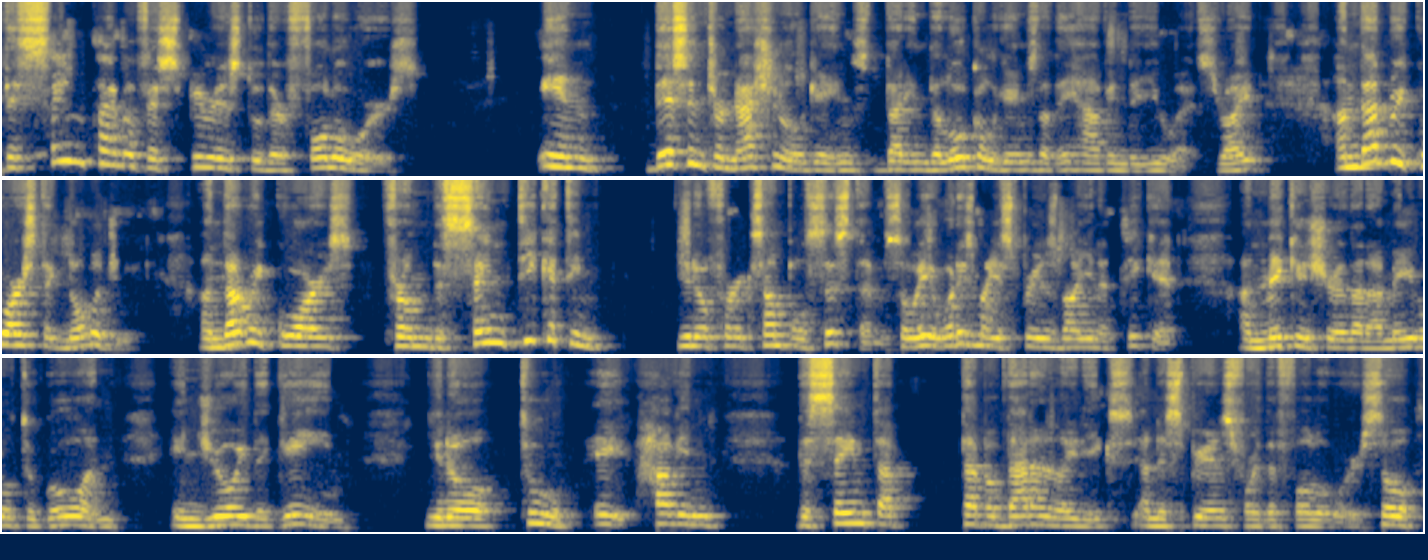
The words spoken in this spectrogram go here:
the same type of experience to their followers in these international games that in the local games that they have in the US, right? And that requires technology. And that requires from the same ticketing, you know, for example, system. So, hey, what is my experience buying a ticket and making sure that I'm able to go and enjoy the game, you know, to hey, having the same type type of data analytics and experience for the followers. So,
